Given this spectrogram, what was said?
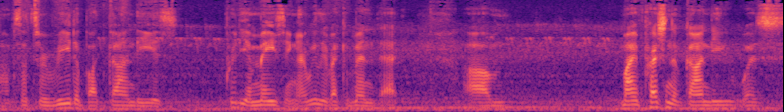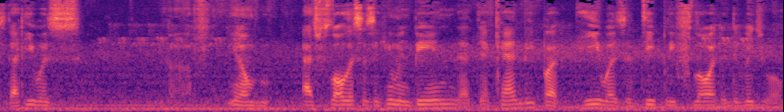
Um, so to read about Gandhi is pretty amazing. I really recommend that. Um, my impression of Gandhi was that he was, uh, you know, as flawless as a human being that there can be, but he was a deeply flawed individual.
